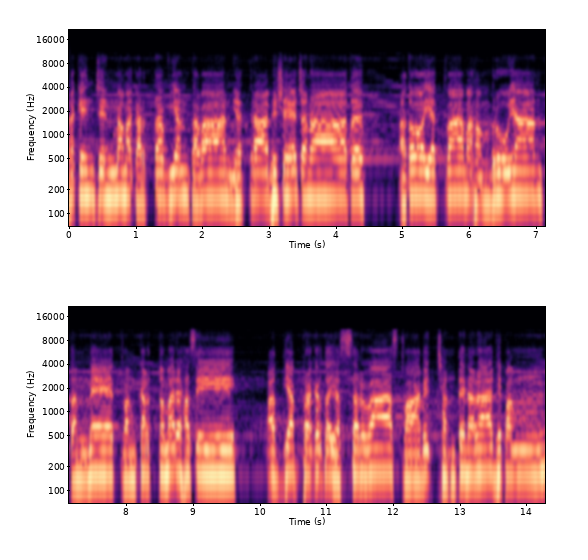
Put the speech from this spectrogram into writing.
न किञ्चिन्मम कर्तव्यम् तवान्यत्राभिषेचनात् अतो यत्त्वामहम् ब्रूयाम् तन्मे त्वम् कर्तुमर्हसि। अद्य प्रकृतयः सर्वास्त्वामिच्छन्ति नराधिपम्।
